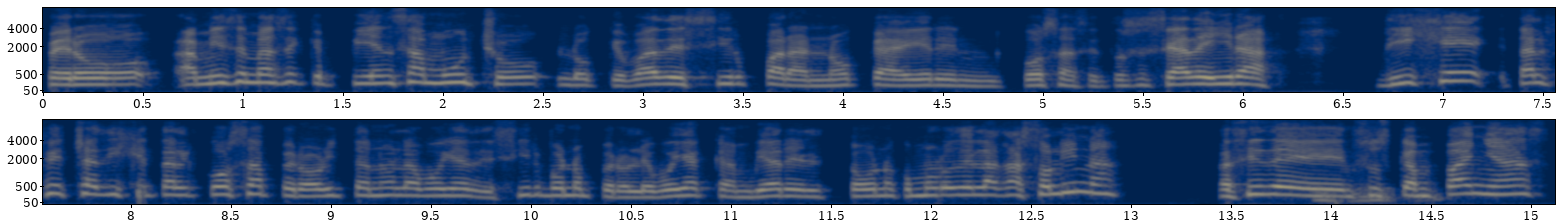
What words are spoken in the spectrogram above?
pero a mí se me hace que piensa mucho lo que va a decir para no caer en cosas. Entonces se ha de ir a, dije, tal fecha dije tal cosa, pero ahorita no la voy a decir, bueno, pero le voy a cambiar el tono, como lo de la gasolina, así de en sus campañas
